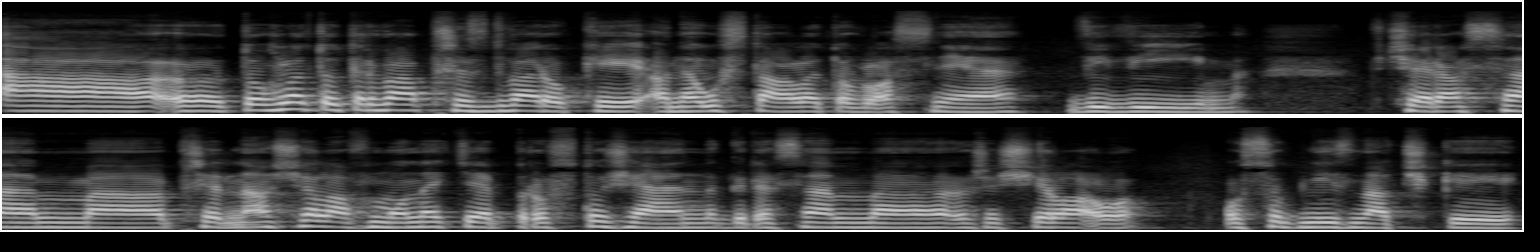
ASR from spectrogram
A e, tohle to trvá přes dva roky a neustále to vlastně vyvíjím. Včera jsem e, přednášela v Monetě Prosto žen, kde jsem e, řešila o osobní značky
